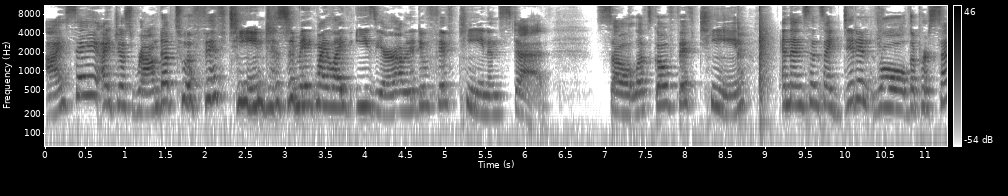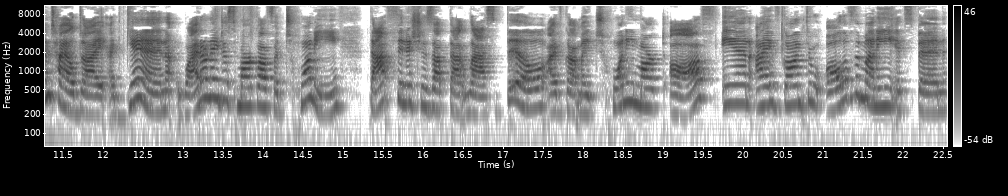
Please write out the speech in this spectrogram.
I say I just round up to a 15 just to make my life easier. I'm gonna do 15 instead. So let's go 15. And then since I didn't roll the percentile die again, why don't I just mark off a 20? That finishes up that last bill. I've got my 20 marked off and I've gone through all of the money. It's been,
